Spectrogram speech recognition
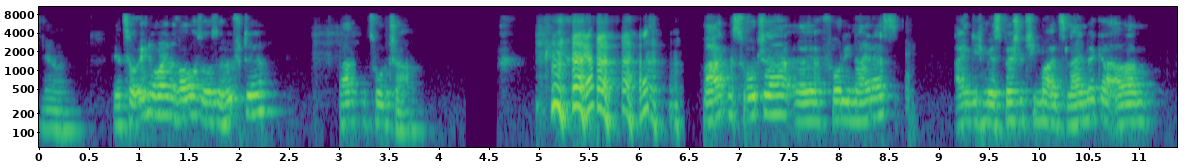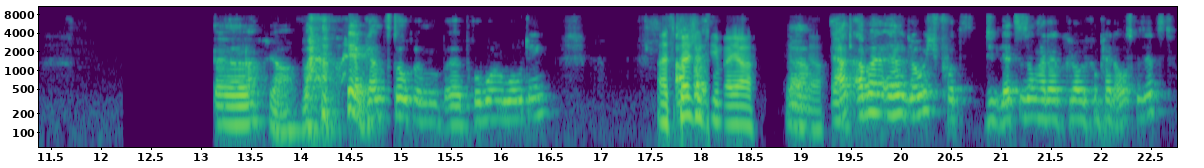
Ja. Jetzt hau ich noch einen raus aus der Hüfte. Marken Socha. Ja? Marken Socha, äh, 49ers. Eigentlich mehr Special Teamer als Linebacker, aber äh, ja, war ja ganz hoch im äh, Pro Bowl Voting. Als Special Teamer, ja. Ja, ja. Er hat aber, äh, glaube ich, vor, die letzte Saison hat er, glaube ich, komplett ausgesetzt.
